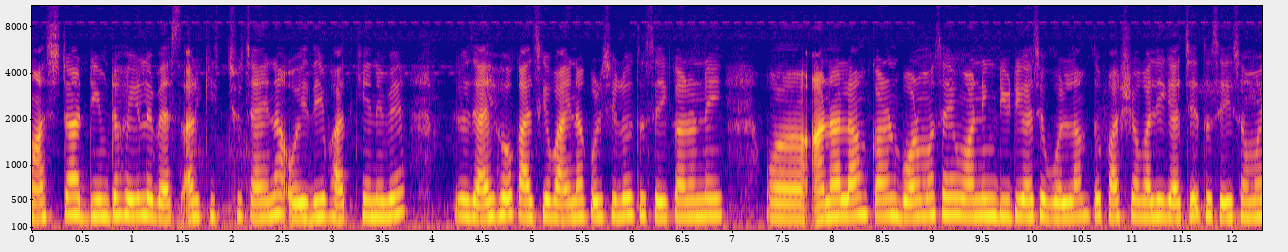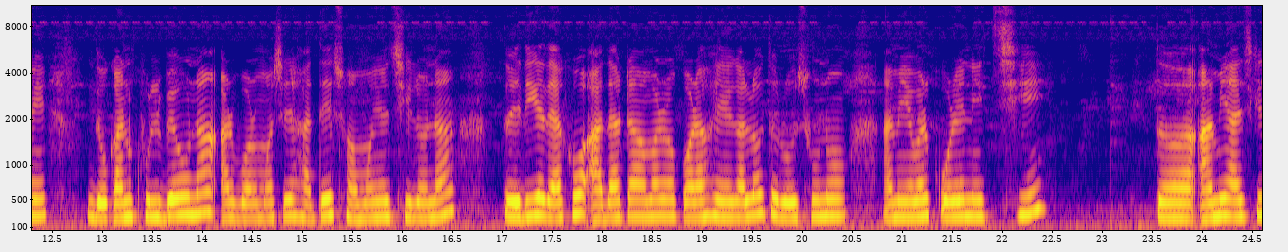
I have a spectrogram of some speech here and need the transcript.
মাছটা আর ডিমটা হয়ে গেলে ব্যাস, আর কিচ্ছু চাই না। ওই দিয়ে ভাত খেয়ে নেবে। তো যাই হোক, আজকে বায়না করেছিল, তো সেই কারণেই আনালাম। কারণ বড়মশাই মর্নিং ডিউটি আছে বললাম, তো ফার্স্ট সকালই গেছে, তো সেই সময়ে দোকান খুলবেও না, আর বড়মশাইয়ের হাতে সময়ও ছিল না। তো এদিকে দেখো, আদাটা আমার করা হয়ে গেল, তো রসুনও আমি এবার করে নিচ্ছি। তো আমি আজকে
